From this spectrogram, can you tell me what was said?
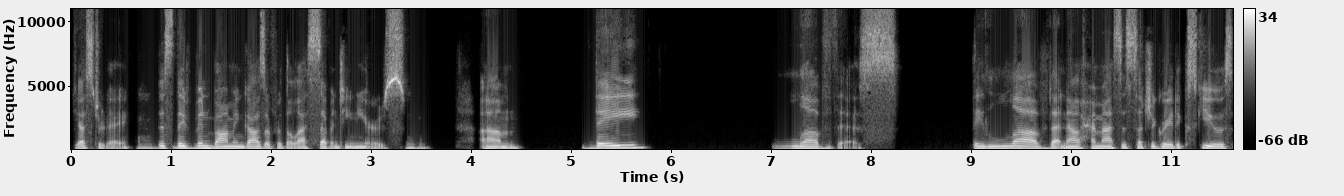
yesterday. Mm-hmm. This they've been bombing Gaza for the last 17 years. Mm-hmm. Um, they love this. They love that now Hamas is such a great excuse.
